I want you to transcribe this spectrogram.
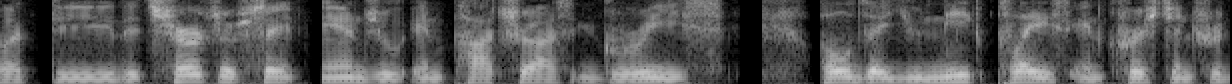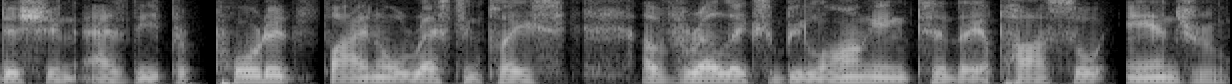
But the, the Church of St. Andrew in Patras, Greece, holds a unique place in Christian tradition as the purported final resting place of relics belonging to the Apostle Andrew.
